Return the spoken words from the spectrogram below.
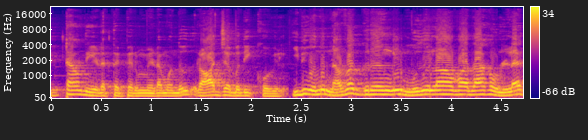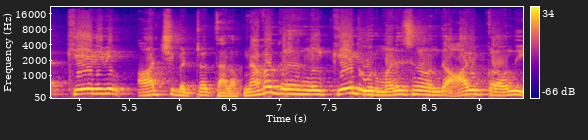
எட்டாவது இடத்தை பெறும் இடம் வந்து ராஜபதி கோவில். இது வந்து நவ கிரகங்கள் முதலாவதாக உள்ள கேதுவின் ஆட்சி பெற்ற தலம். நவ கிரகங்கள் கேது ஒரு மனுஷன் வந்து ஆயுட்காலம் வந்து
